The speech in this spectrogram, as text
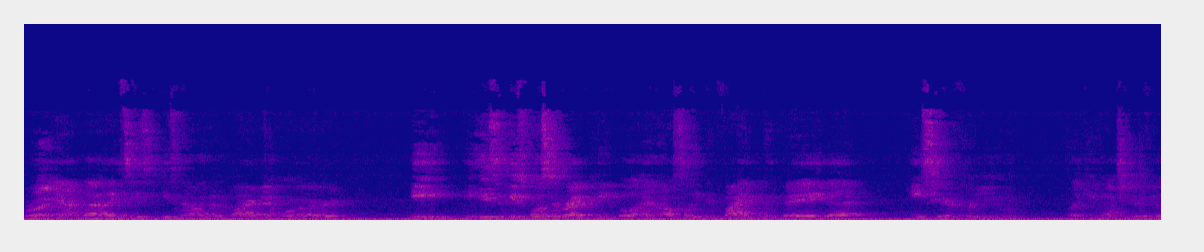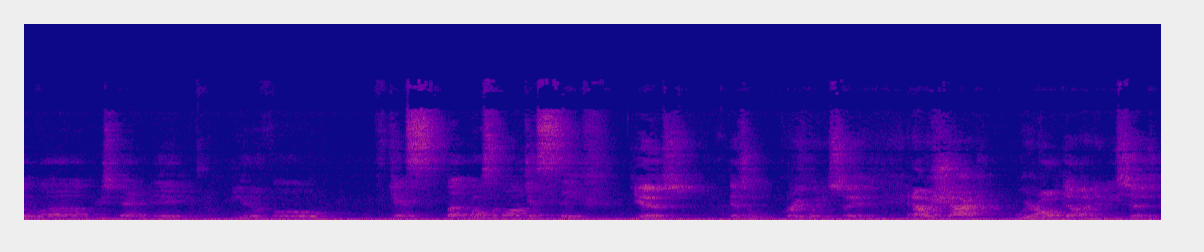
Right. And I'm glad that he's, he's now in an environment where he, he's, he's with the right people and also he can finally convey that he's here for you. Like he wants you to feel loved, respected, beautiful, just, but most of all, just safe. Yes, that's a great way to say it. And I was shocked, we were all done, and he says,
